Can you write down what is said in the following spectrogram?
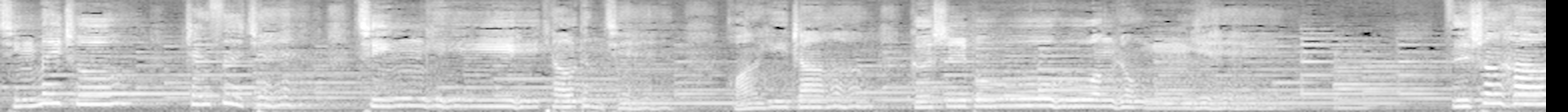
青梅处，战丝卷，情意挑灯前，画一张隔世不忘容颜。自双好，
